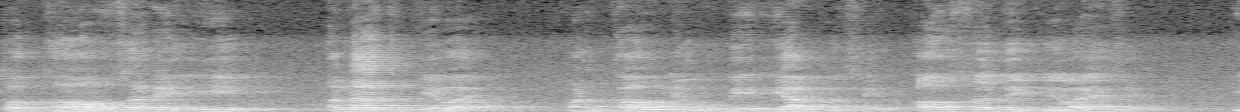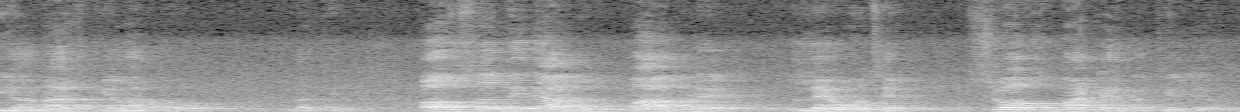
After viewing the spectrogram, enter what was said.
તો ઘઉં છે ને એ અનાજ કહેવાય. પણ ઘઉંને ઉગી ગયા પછી ઔષધિ કહેવાય છે, એ અનાજ કહેવાતું નથી. ઔષધિના રૂપમાં આપણે લેવું છે, શોખ માટે નથી લેવું.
